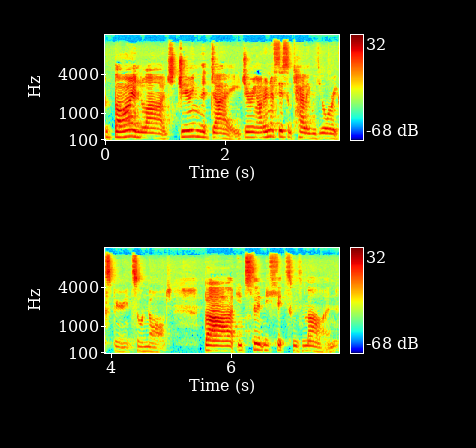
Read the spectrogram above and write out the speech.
by and large, during the day, during, I don't know if this will tally with your experience or not, but it certainly fits with mine.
